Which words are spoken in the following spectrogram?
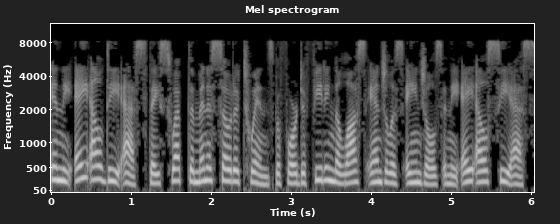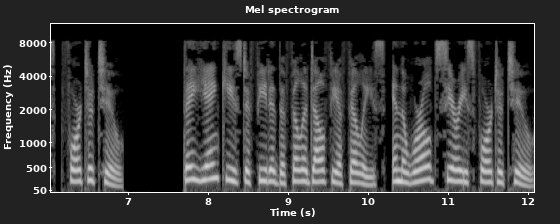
In the ALDS they swept the Minnesota Twins before defeating the Los Angeles Angels in the ALCS, 4–2. The Yankees defeated the Philadelphia Phillies, in the World Series 4–2,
